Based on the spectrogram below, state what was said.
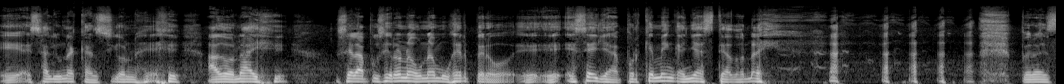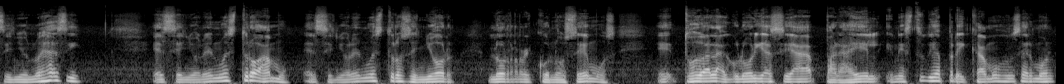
eh, salió una canción, Adonai. Se la pusieron a una mujer, pero eh, es ella. ¿Por qué me engañaste, Adonai? pero el Señor no es así. El Señor es nuestro amo, el Señor es nuestro Señor. Lo reconocemos toda la gloria sea para Él. En estos días predicamos un sermón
